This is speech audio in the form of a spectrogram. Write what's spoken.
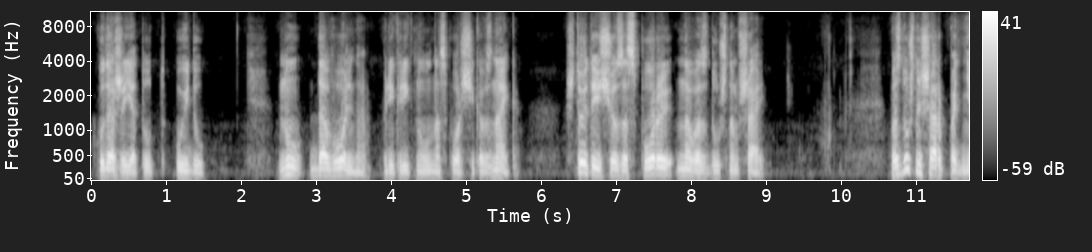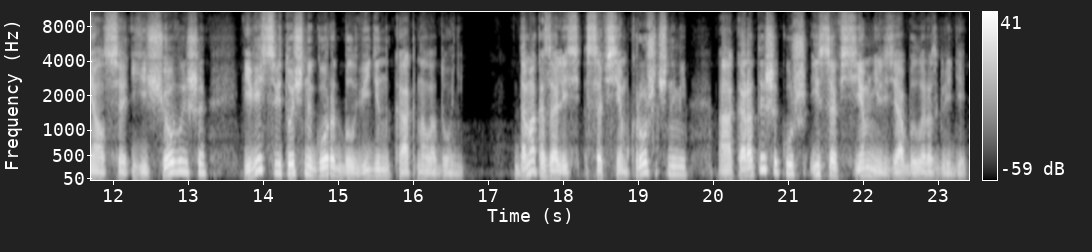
Куда же я тут уйду? Ну, довольно, прикрикнул на спорщиков Знайка. Что это еще за споры на воздушном шаре? Воздушный шар поднялся еще выше, и весь цветочный город был виден как на ладони. Дома казались совсем крошечными, а коротышек уж и совсем нельзя было разглядеть.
